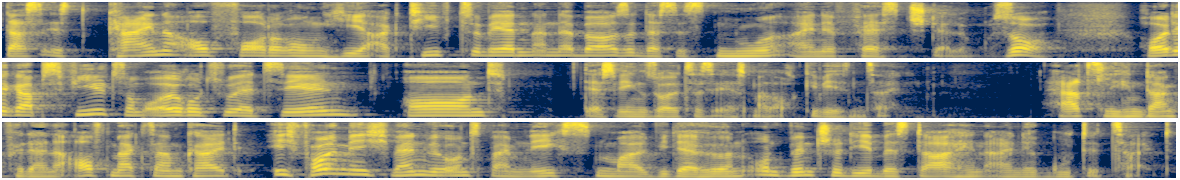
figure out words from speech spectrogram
Das ist keine Aufforderung, hier aktiv zu werden an der Börse, das ist nur eine Feststellung. So, heute gab es viel zum Euro zu erzählen und deswegen soll es das erstmal auch gewesen sein. Herzlichen Dank für deine Aufmerksamkeit. Ich freue mich, wenn wir uns beim nächsten Mal wieder hören und wünsche dir bis dahin eine gute Zeit.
